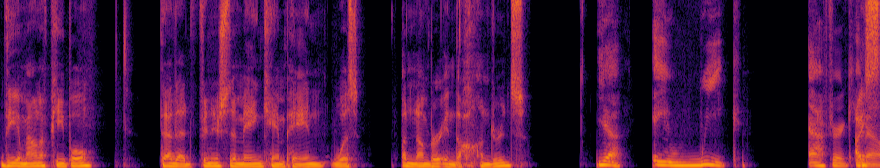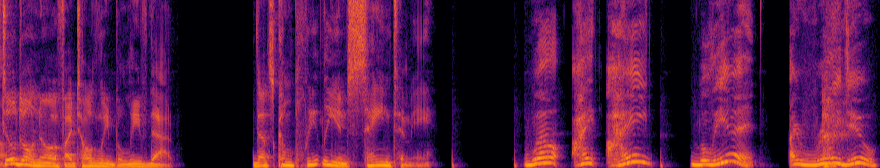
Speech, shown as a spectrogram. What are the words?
the amount of people that had finished the main campaign was a number in the hundreds. Yeah, a week after it came I out. still don't know if I totally believe that. That's completely insane to me. Well, I I believe it. I really do.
